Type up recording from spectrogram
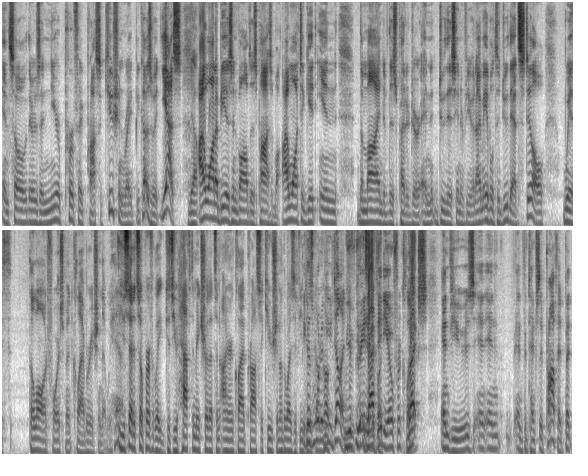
and so there's a near perfect prosecution rate because of it. Yes, Yep. I want to be as involved as possible. I want to get in the mind of this predator and do this interview, and I'm able to do that still with the law enforcement collaboration that we have. you said it so perfectly because you have to make sure that's an ironclad prosecution. Otherwise, if you Because what have gung-ho- you done? You've- created exactly. a video for Right. clicks and views and, and, and potentially profit, but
